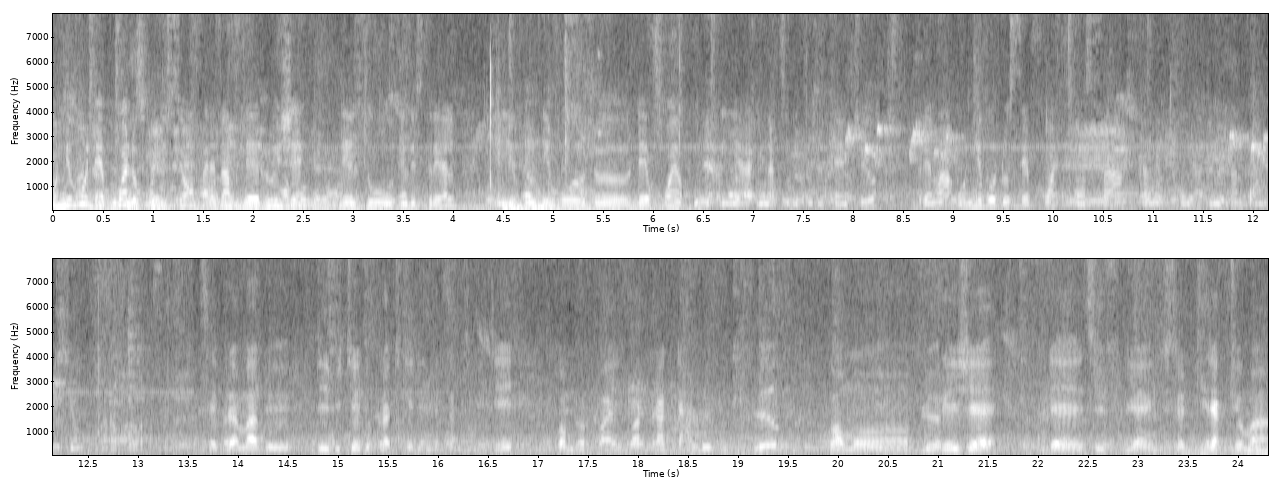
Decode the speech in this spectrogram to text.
au niveau des points de pollution, par exemple les rejets des eaux industrielles, et au niveau de, des points où il y a une activité de teinture, vraiment au niveau de ces points, on sent quand même qu'il y a une grande pollution par rapport à cette C'est vraiment d'éviter de, pratiquer de telles activités, comme l'orpaille par drague dans le bout du fleuve, comme euh, le rejet des directement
